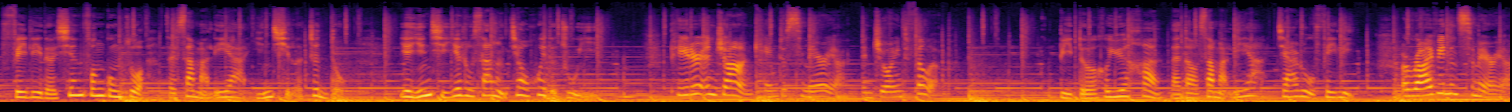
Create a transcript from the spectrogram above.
菲利的先锋工作在撒玛利亚引起了震动，也引起耶路撒冷教会的注意。 Peter and John came to Samaria and joined Philip. 彼得和约翰来到撒玛利亚，加入菲利。 Arriving in Samaria,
